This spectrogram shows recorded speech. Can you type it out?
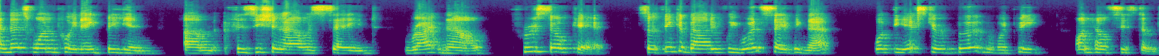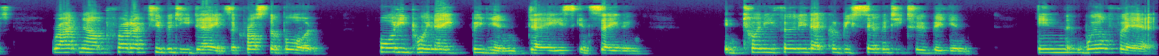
and that's 1.8 billion um, physician hours saved right now through self care. So think about if we weren't saving that, what the extra burden would be on health systems. Right now, productivity days across the board, 40.8 billion days in saving. In 2030, that could be 72 billion. In welfare,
